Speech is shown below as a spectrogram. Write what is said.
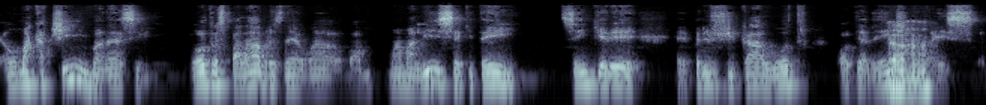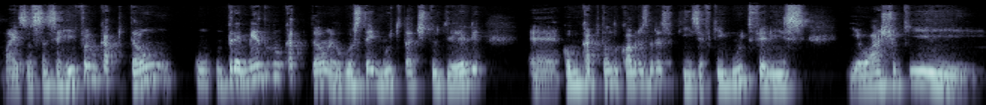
é uma catimba, né, assim, outras palavras, né, uma, uma, uma malícia que tem sem querer é, prejudicar o outro, obviamente, uhum. mas, mas o Sanserri foi um capitão, um, um tremendo no capitão. Eu gostei muito da atitude dele é, como capitão do Cobras Brasil 15. Eu fiquei muito feliz e eu acho que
